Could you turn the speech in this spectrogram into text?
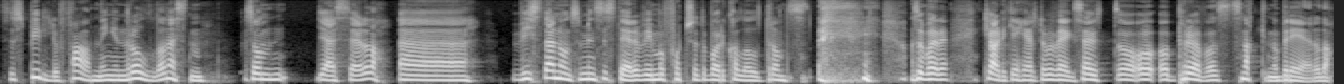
Så det spiller jo faen ingen rolle, nesten. Sånn jeg ser det, da. Eh, hvis det er noen som insisterer vi må fortsette bare å kalle alle trans, og så bare klarer de ikke helt å bevege seg ut og, og, og prøve å snakke noe bredere, da.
